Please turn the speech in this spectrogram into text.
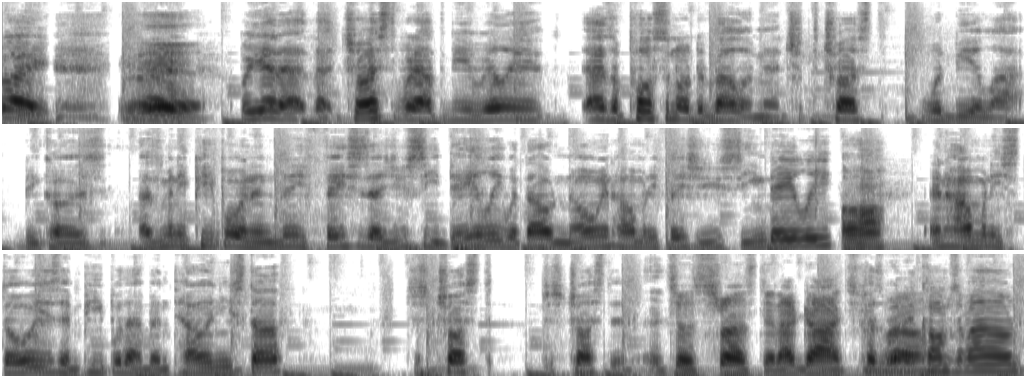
right. Yeah. But yeah, that, that trust would have to be really, as a personal development, trust would be a lot because as many people and as many faces as you see daily without knowing how many faces you see daily uh-huh. And how many stories and people that have been telling you stuff, just trust just trust it. Just trust it. I got you. Because when it comes around,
